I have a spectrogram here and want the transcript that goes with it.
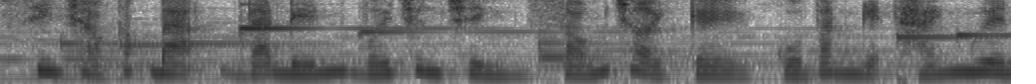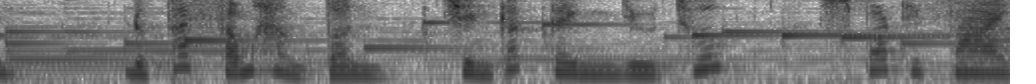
Xin chào các bạn đã đến với chương trình Sóng tròi kể của Văn nghệ Thái Nguyên được phát sóng hàng tuần trên các kênh YouTube, Spotify,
